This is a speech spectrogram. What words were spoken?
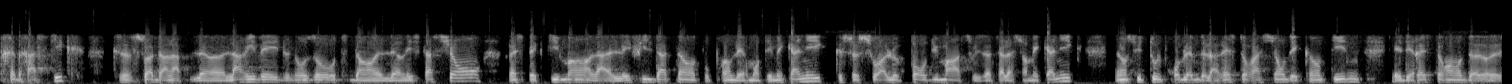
très drastiques, que ce soit dans la- la- l'arrivée de nos hôtes dans, dans les stations, respectivement la- les files d'attente pour prendre les remontées mécaniques, que ce soit le port du masque ou les installations mécaniques, et ensuite tout le problème de la restauration des cantines et des restaurants de-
